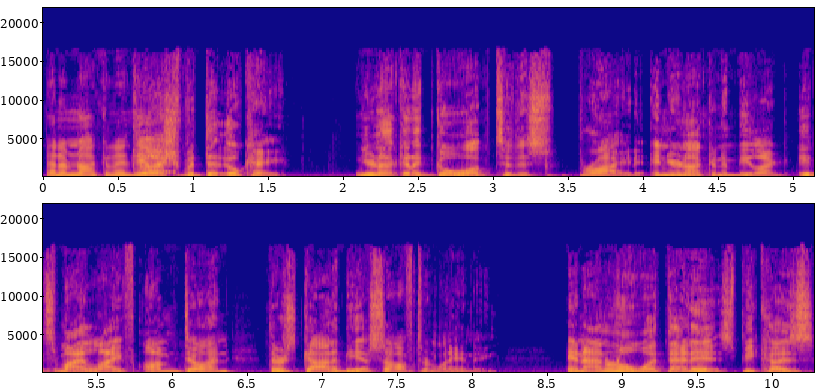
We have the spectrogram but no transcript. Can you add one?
then I'm not going to do Gosh, it." but the, okay, you're not going to go up to this bride and you're not going to be like, "It's my life. I'm done." There's got to be a softer landing, and I don't know what that is because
